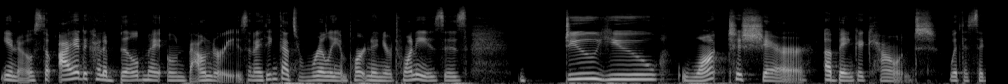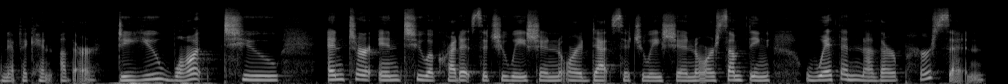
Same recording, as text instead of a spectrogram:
you know? So I had to kind of build my own boundaries. And I think that's really important in your 20s is do you want to share a bank account with a significant other? Do you want to enter into a credit situation or a debt situation or something with another person?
